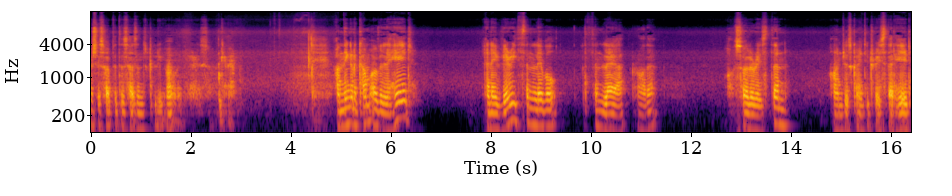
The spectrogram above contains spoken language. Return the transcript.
Let's just hope that this hasn't. Oh, there it is. Okay. I'm then going to come over the head and a very thin level, thin layer rather, of is Thin I'm just going to dress that head.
